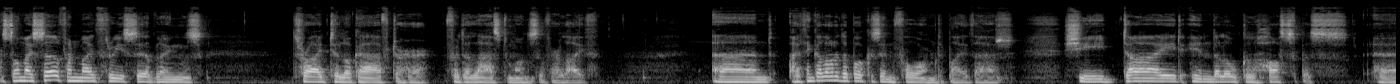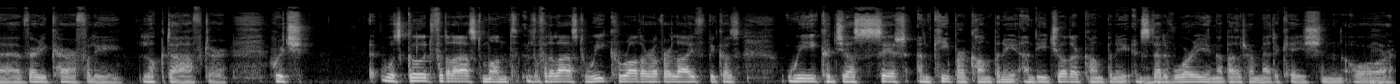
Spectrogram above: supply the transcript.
So myself and my three siblings tried to look after her for the last months of her life. And I think a lot of the book is informed by that. She died in the local hospice, uh, very carefully looked after, which was good for the last month, for the last week rather of her life, because we could just sit and keep her company and each other company instead of worrying about her medication or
